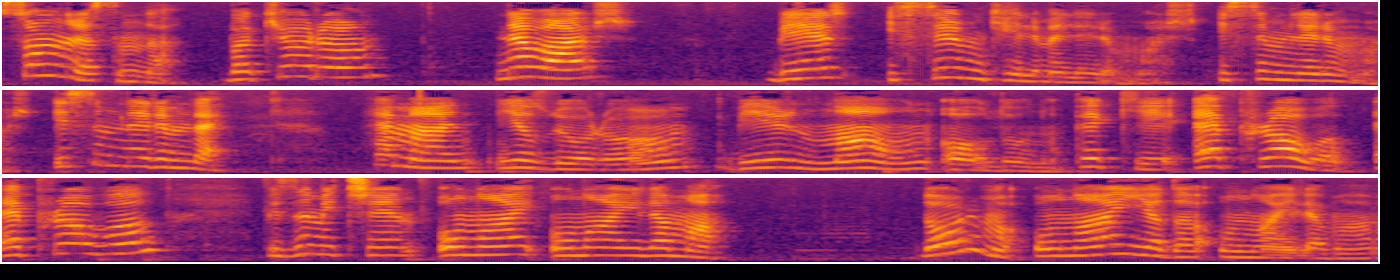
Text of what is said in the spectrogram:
Sonrasında bakıyorum ne var? Bir isim kelimelerim var. İsimlerim var. İsimlerimde hemen yazıyorum bir noun olduğunu. Peki approval. Approval bizim için onay, onaylama. Doğru mu? Onay ya da onaylama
